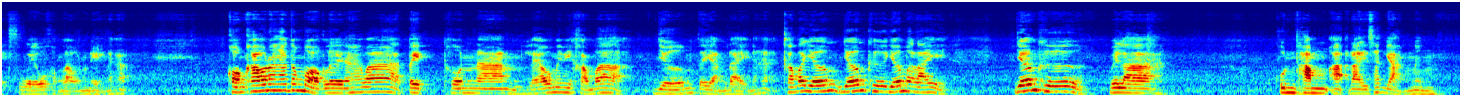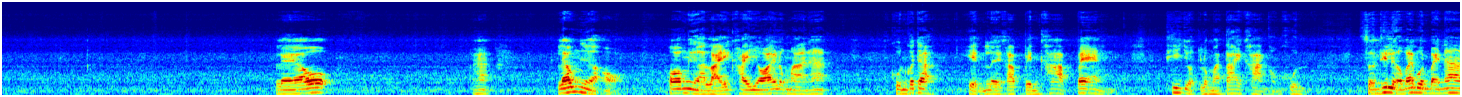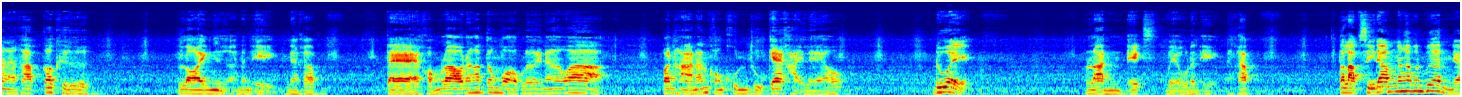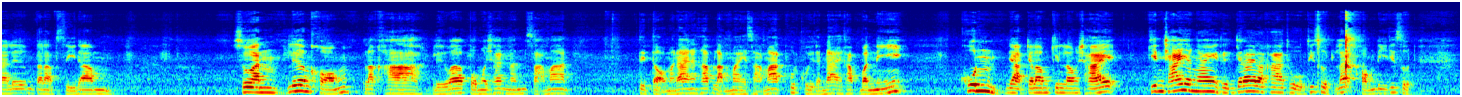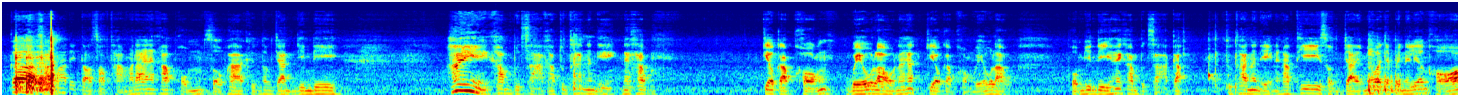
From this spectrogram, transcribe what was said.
X w e l l ของเรานั่นเองนะครับของเขานะครับต้องบอกเลยนะฮะว่าติดทนนานแล้วไม่มีคำว่า เยิ้มแต่อย่างใดนะฮะคำว่าเยิ้มเยิ้มคือเยิ้มอะไร เยิ้มคือเวลา คุณทำอะไรสักอย่างหนึ่ง แล้วฮะแล้วเหงื่อออก พอเหงื่อไหลใครย้อยลงมานะฮะคุณก็จะเห็นเลยครับ เป็นคราบแป้งที่หยดลงมาใต้คางของคุณ ส่วนที่เหลือไว้บนใบหน้านะครับก็คือ รอยเหงื่อนั่นเองนะครับ แต่ของเรานะครับต้องบอกเลยนะว่าปัญหานั้นของคุณถูกแก้ไขแล้ว ด้วย Run X Well นั่นเองนะครับ ตลับสีดำนะครับเพื่อนๆ อย่าลืมตลับสีดำส่วนเรื่องของราคาหรือว่าโปรโมชั่นนั้นสามารถติดต่อมาได้นะครับ หลังไมค์สามารถพูดคุยกันได้ครับ วันนี้ คุณอยากจะลองกินลองใช้ กินใช้ยังไงถึงจะได้ราคาถูกที่สุดและของดีที่สุด ก็สามารถติดต่อสอบถามมาได้นะครับ ผมโสภาคืนทองจันยินดี ให้คำปรึกษากับทุกท่านนั่นเองนะครับ เกี่ยวกับของเวลเรานะฮะเกี่ยวกับของเวลเรา ผมยินดีให้คำปรึกษากับทุกท่านนั่นเองนะครับ ที่สนใจไม่ว่าจะเป็นในเรื่องของ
